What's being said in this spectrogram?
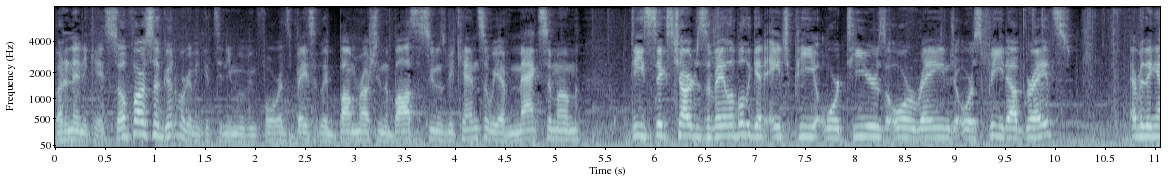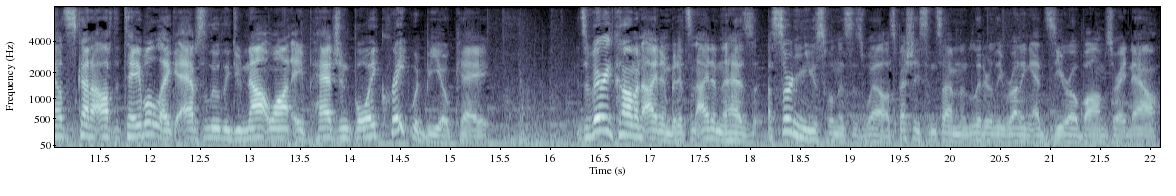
But in any case, so far so good. We're going to continue moving forwards, basically bum rushing the boss as soon as we can, so we have maximum D6 charges available to get HP or tears or range or speed upgrades. Everything else is kind of off the table, like absolutely do not want a pageant boy. Crate would be okay. It's a very common item, but it's an item that has a certain usefulness as well, especially since I'm literally running at zero bombs right now.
